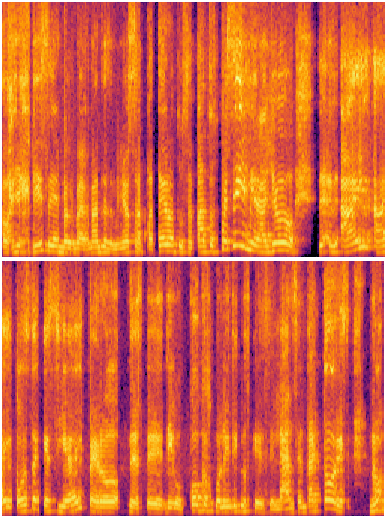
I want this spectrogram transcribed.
Oye, dice Norma Hernández de Muñoz, zapatero a tus zapatos. Pues sí, mira, yo, hay, hay, consta que sí hay, pero, este, digo, pocos políticos que se lancen de actores, ¿no?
